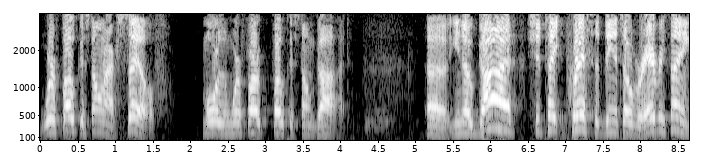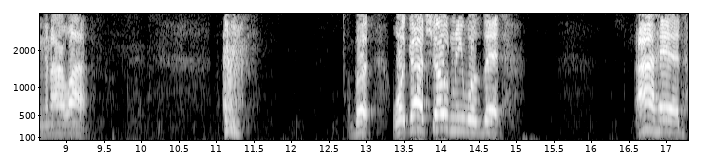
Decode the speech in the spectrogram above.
we're focused on ourselves more than we're fo- focused on God. Uh, you know, God should take precedence over everything in our life. but what God showed me was that I had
